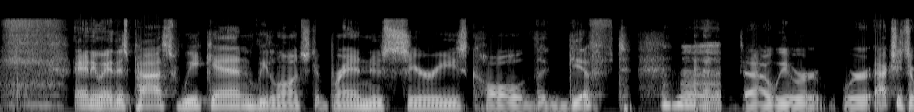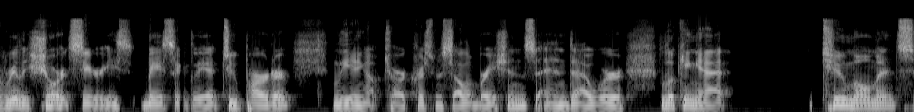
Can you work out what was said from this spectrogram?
anyway, this past weekend, we launched a brand new series called The Gift. Mm-hmm. And uh, we were, we're actually, it's a really short series, basically a two parter leading up to our Christmas celebrations. And uh, we're looking at two moments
